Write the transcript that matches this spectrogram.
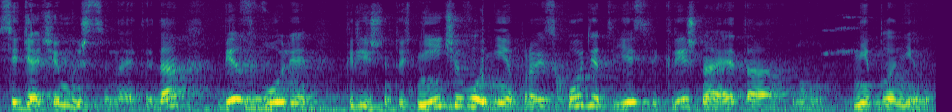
сидячие мышцы на этой, да, без воли Кришны. То есть ничего не происходит, если Кришна это ну, не планирует.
